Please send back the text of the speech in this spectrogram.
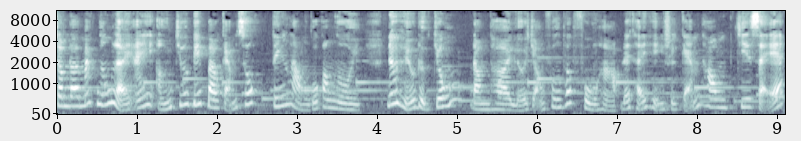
Trong đôi mắt ngấn lệ ấy ẩn chứa biết bao cảm xúc, tiếng lòng của con người. Nếu hiểu được chúng, đồng thời lựa chọn phương thức phù hợp để thể hiện sự cảm thông, chia sẻ,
